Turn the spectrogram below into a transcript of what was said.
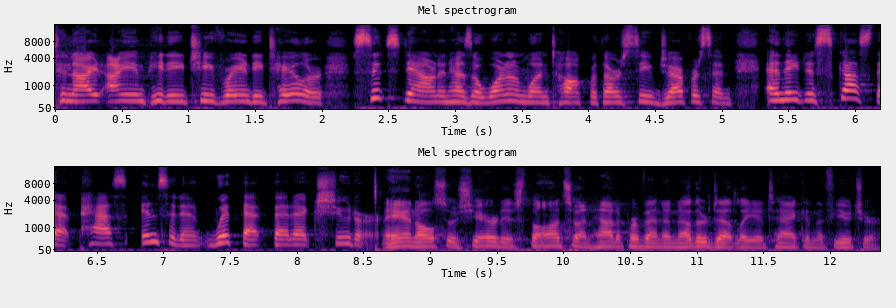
Tonight, IMPD Chief Randy Taylor sits down and has a one-on-one talk with our Steve Jefferson, and they discuss that past incident with that FedEx shooter. And also shared his thoughts on how to prevent another deadly attack in the future.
